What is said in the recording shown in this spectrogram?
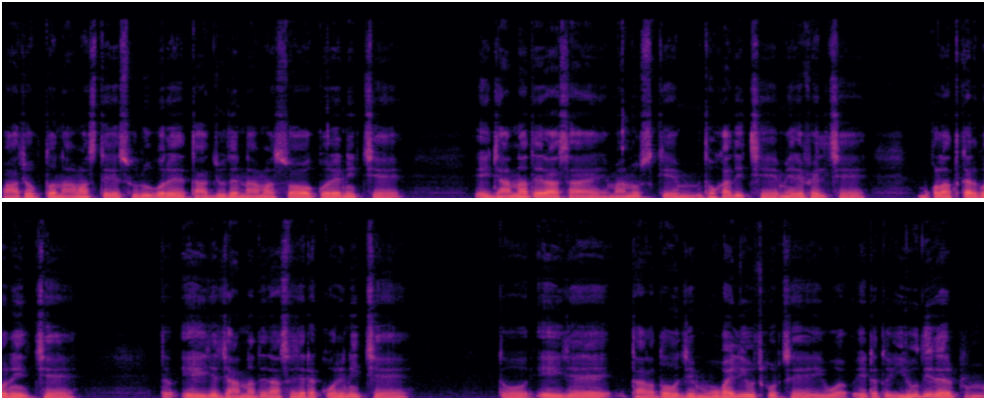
পাঁচ ওয়াক্ত নামাজ থেকে শুরু করে তার তাজ্জুদের নামাজ সহ করে নিচ্ছে, এই জান্নাতের আশায় মানুষকে ধোকা দিচ্ছে, মেরে ফেলছে, বলাৎকার করে নিচ্ছে তো এই যে জান্নাতের আশা যেটা করে নিচ্ছে, তো এই যে তারা তো যে মোবাইল ইউজ করছে এটা তো ইহুদিদের পণ্য।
